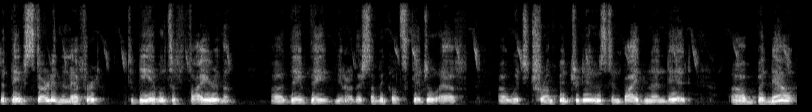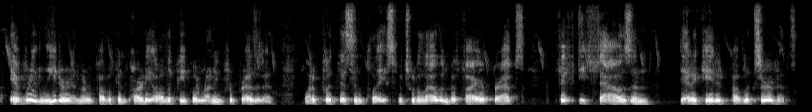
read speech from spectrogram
that they've started an effort to be able to fire them. Uh, they, they, you know, there's something called Schedule F, uh, which Trump introduced and Biden undid, um, but now every leader in the Republican Party, all the people running for president, want to put this in place, which would allow them to fire perhaps 50,000 dedicated public servants.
